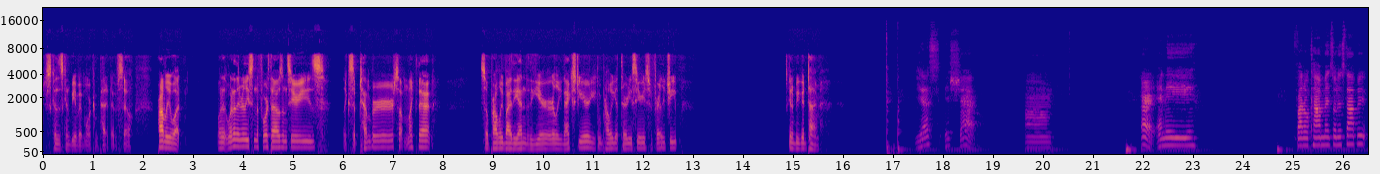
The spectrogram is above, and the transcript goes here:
just because it's going to be a bit more competitive. So probably what when when are they releasing the 4000 series? Like September or something like that. So probably by the end of the year, early next year, you can probably get 30 series for fairly cheap. It's to be a good time. Yes, it shall. Um. All right. Any final comments on this topic?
